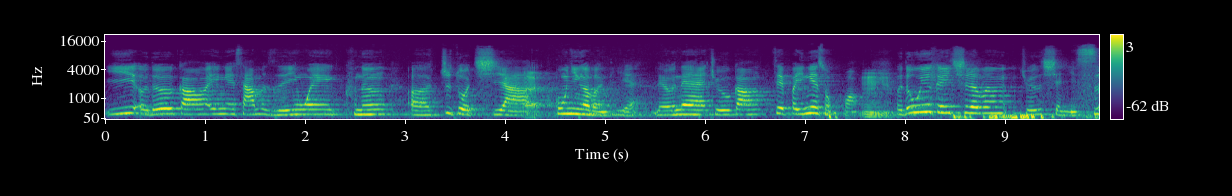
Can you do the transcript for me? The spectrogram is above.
伊后头讲还有眼啥物事，因为可能呃制作期啊、工人个问题，然后呢就讲再拨伊眼辰光。后头我又跟伊签了份就是协议书，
